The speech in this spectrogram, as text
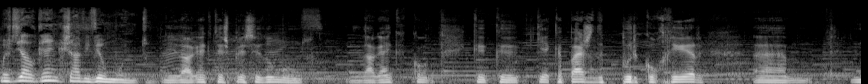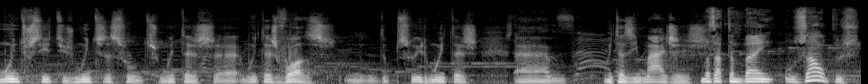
mas de alguém que já viveu muito. E de alguém que tem experiência do mundo. De alguém que, que, que é capaz de percorrer muitos sítios, muitos assuntos, muitas, uh, muitas vozes, de possuir muitas, uh, muitas imagens. Mas há também os Alpes,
